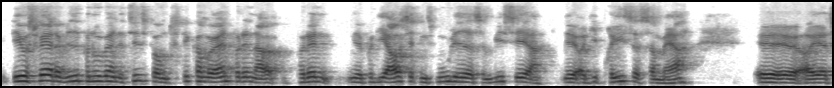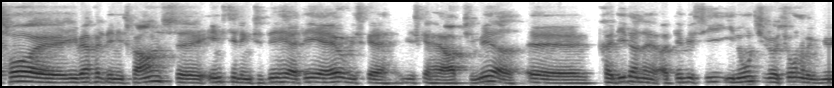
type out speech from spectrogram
Det er jo svært at vide på nuværende tidspunkt. Det kommer jo an på, den, på, den, øh, på de afsætningsmuligheder, som vi ser, øh, og de priser, som er. Øh, og jeg tror øh, i hvert fald Dennis Fagns øh, indstilling til det her, det er jo, at vi skal, vi skal have optimeret øh, kreditterne, og det vil sige, at i nogle situationer vil vi,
